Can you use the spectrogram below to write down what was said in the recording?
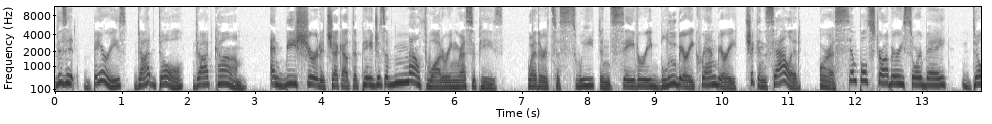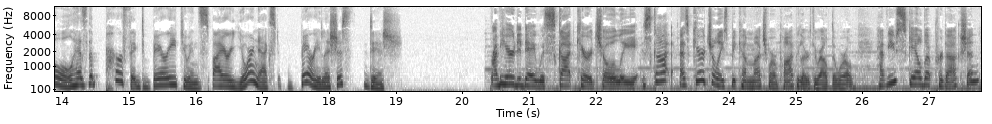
visit berries.dole.com. And be sure to check out the pages of mouth-watering recipes. Whether it's a sweet and savory blueberry cranberry chicken salad or a simple strawberry sorbet, Dole has the perfect berry to inspire your next berrylicious dish. I'm here today with Scott Caraccioli. Scott, as Caraccioli's become much more popular throughout the world, have you scaled up production?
